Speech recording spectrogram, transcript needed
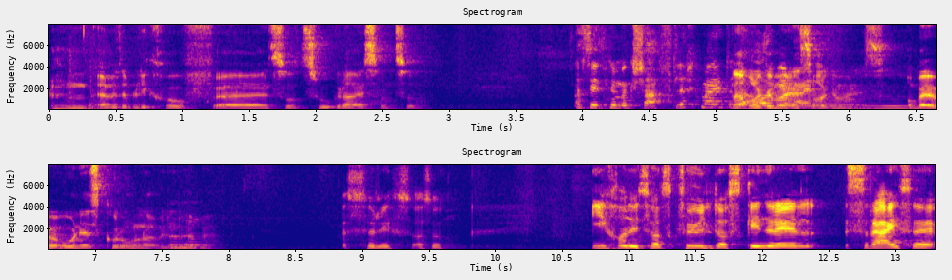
eben der Blick auf äh, so Zugreisen und so? Also jetzt nicht mehr geschäftlich gemeint, Nein, allgemein, allgemein? allgemein. Aber eben ohne das Corona, weil Mhm. eben, soll ich also ich habe jetzt halt das Gefühl, dass generell das Reisen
